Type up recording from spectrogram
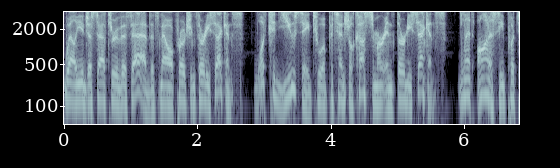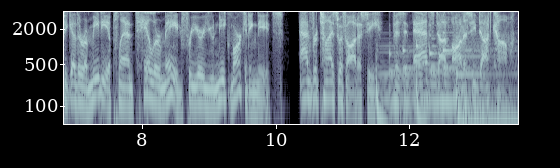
Well, you just sat through this ad that's now approaching 30 seconds. What could you say to a potential customer in 30 seconds? Let Audacy put together a media plan tailor made for your unique marketing needs. Advertise with Audacy. Visit ads.audacy.com.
